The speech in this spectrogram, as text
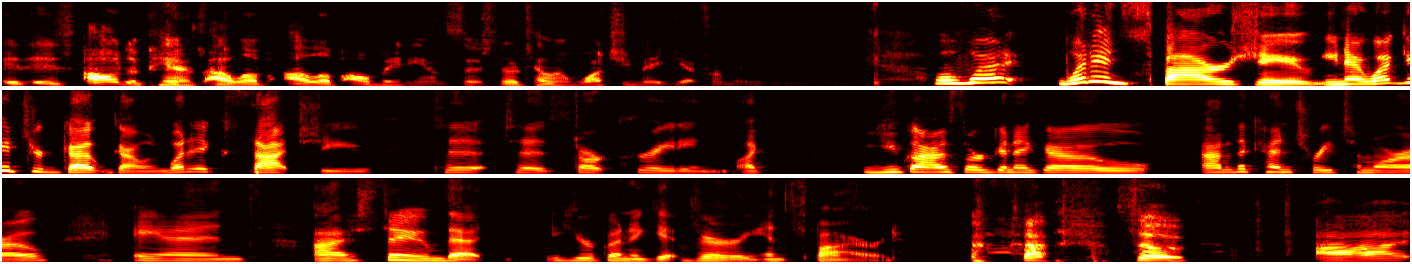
It is all depends. I love I love all mediums, so there's no telling what you may get from me. Well, what what inspires you? You know, what gets your goat going? What excites you to to start creating? Like you guys are going to go out of the country tomorrow, and I assume that you're going to get very inspired. so, I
